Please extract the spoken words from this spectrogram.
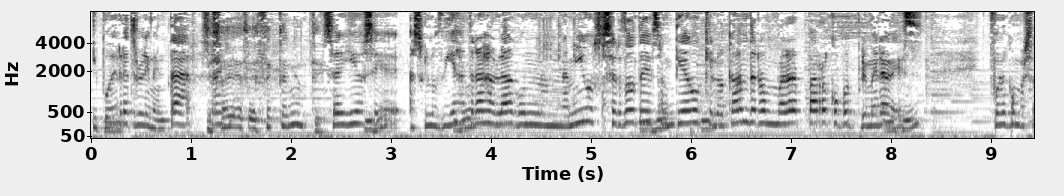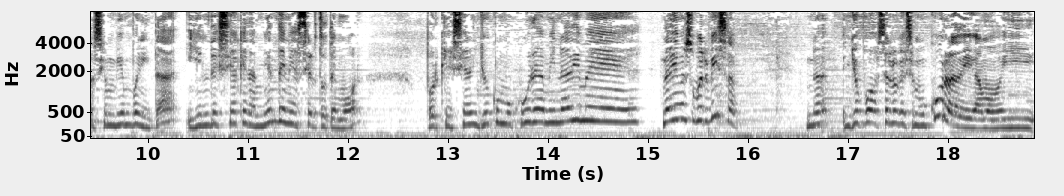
Y poder retroalimentar. ¿sabes? Esa es- exactamente. ¿Sabes? Yo hace, hace unos días atrás hablaba con un amigo sacerdote de Santiago que lo acaban de nombrar párroco por primera vez. Fue una conversación bien bonita y él decía que también tenía cierto temor porque decían yo como cura a mí nadie me nadie me supervisa. No, yo puedo hacer lo que se me ocurra, digamos, y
